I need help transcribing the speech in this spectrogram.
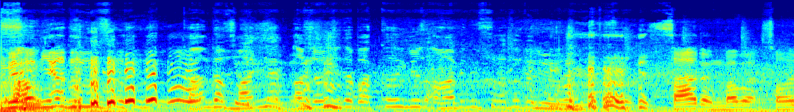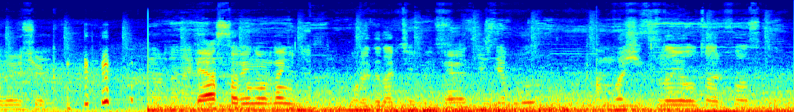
bir de niye adamı Kanka manyak az önce de bakkala gidiyoruz abinin surata dönüyor. Sağa dön baba. Sola dönüş yok. Beyaz Saray'ın oradan gideceğiz. Oraya kadar çekmeyiz. Evet. İşte bu Washington'a yol tarifi alsana.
